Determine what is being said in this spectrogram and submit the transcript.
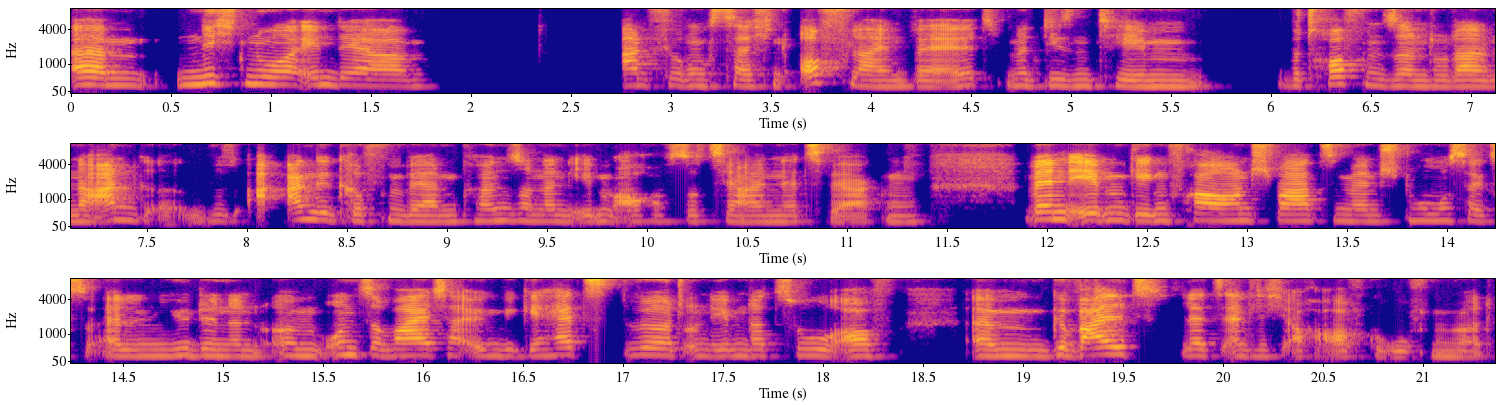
ähm, nicht nur in der Anführungszeichen Offline-Welt mit diesen Themen betroffen sind oder ange angegriffen werden können, sondern eben auch auf sozialen Netzwerken. Wenn eben gegen Frauen, schwarze Menschen, Homosexuellen, Jüdinnen ähm, und so weiter irgendwie gehetzt wird und eben dazu auf ähm, Gewalt letztendlich auch aufgerufen wird.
